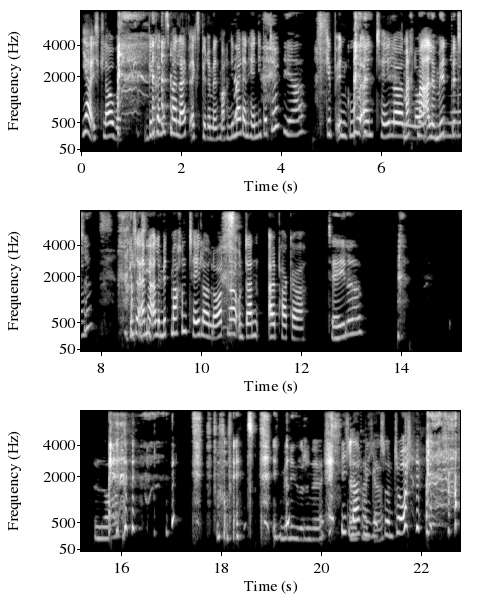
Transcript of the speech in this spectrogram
Ja, ich glaube. Wir können jetzt mal ein Live-Experiment machen. Nimm mal dein Handy bitte. Ja. Gib in Google ein Taylor Macht mal alle mit, Lautner. bitte. Bitte einmal alle mitmachen. Taylor Lautner und dann Alpaka. Taylor. Laut. Moment. Ich bin nicht so schnell. Ich lach mich jetzt schon tot.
